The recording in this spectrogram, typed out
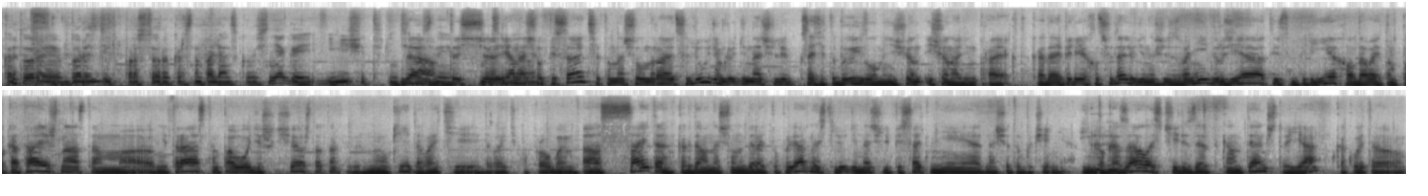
который бороздит просторы краснополянского снега и ищет интересные Да, то есть э, я начал писать, это начало нравиться людям, люди начали... Кстати, это вывело меня еще, еще на один проект. Когда я переехал сюда, люди начали звонить, друзья, ты там переехал, давай там покатаешь нас, там в э, Нитрас, там поводишь, еще что-то. Я говорю, ну окей, окей, давайте, давайте попробуем. А с сайта, когда он начал набирать популярность, люди начали писать мне насчет обучения. Им угу. показалось через этот контент, что я какой-то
